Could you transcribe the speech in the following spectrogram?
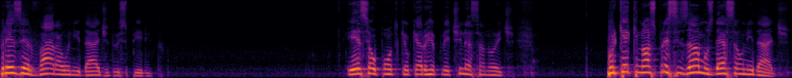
preservar a unidade do Espírito? Esse é o ponto que eu quero refletir nessa noite. Por que, que nós precisamos dessa unidade?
